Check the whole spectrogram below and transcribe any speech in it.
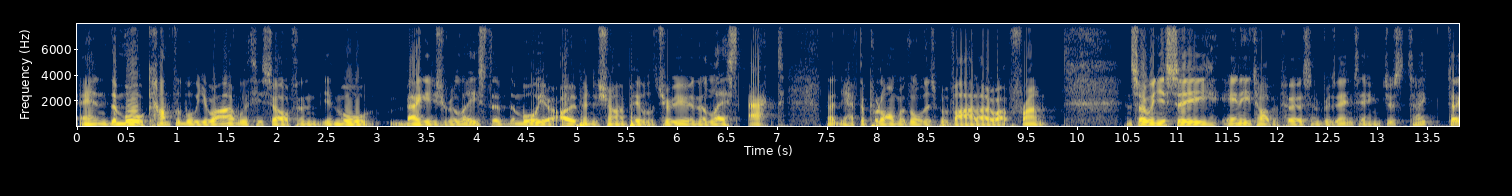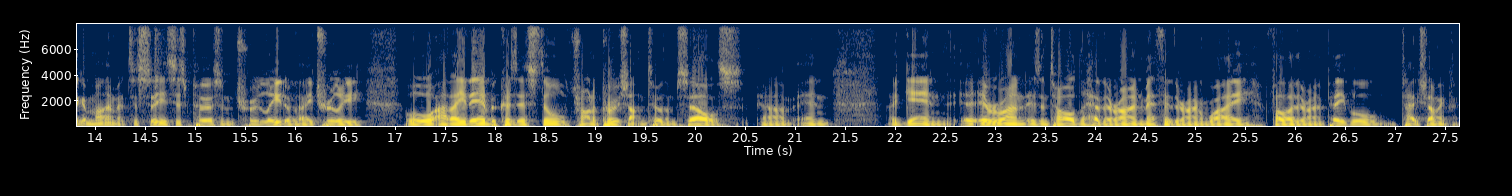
And the more comfortable you are with yourself and the more baggage released, the, the more you're open to showing people the true you and the less act that you have to put on with all this bravado up front. And so when you see any type of person presenting, just take take a moment to see is this person a true leader? Are they truly, or are they there because they're still trying to prove something to themselves? Um, and again, everyone is entitled to have their own method, their own way, follow their own people, take something.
